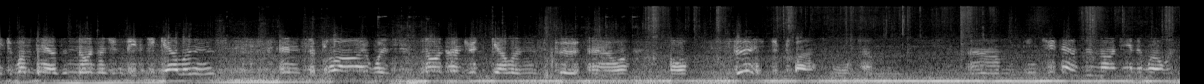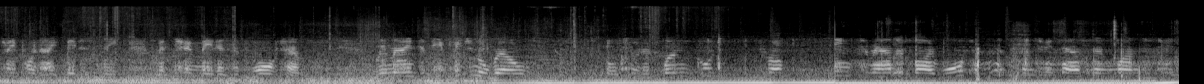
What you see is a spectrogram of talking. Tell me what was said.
storage 1,950 gallons, and supply was 900 gallons per hour of first class water. Um, in 2019 the well was 3.8 metres deep with 2 metres of water. Remains of the original well included one good trough being surrounded by water from 2001 to 2003.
